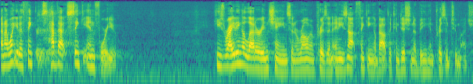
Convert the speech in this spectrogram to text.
And I want you to think, have that sink in for you. He's writing a letter in chains in a Roman prison, and he's not thinking about the condition of being in prison too much.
